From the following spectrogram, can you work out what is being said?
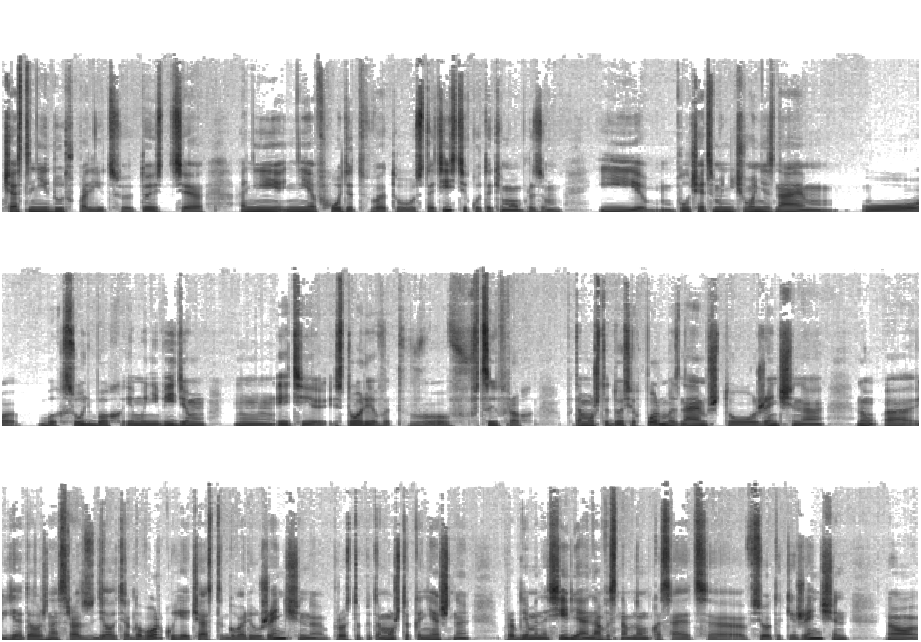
часто не идут в полицию. То есть э, они не входят в эту статистику таким образом. И получается, мы ничего не знаем о их судьбах, и мы не видим эти истории вот в, в цифрах. Потому что до сих пор мы знаем, что женщина, ну, а, я должна сразу сделать оговорку, я часто говорю женщина, просто потому что, конечно, проблема насилия, она в основном касается все-таки женщин, но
